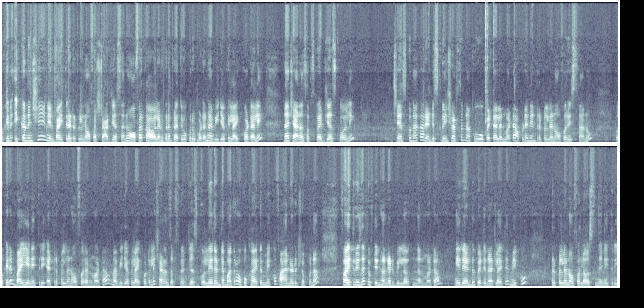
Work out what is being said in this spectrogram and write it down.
ఓకేనా? ఇక్కడ నుంచి నేను buy three triple nine offer start చేస్తాను. ఆఫర్ కావాలనుకున్న ప్రతి ఒక్కరు కూడా నా వీడియోకి లైక్ కొట్టాలి. నా ఛానల్ సబ్స్క్రైబ్ చేసుకోవాలి. చేసుకున్నాక రెండు స్క్రీన్ షాట్స్ నాకు పెట్టాలన్నమాట. అప్పుడే నేను ట్రిపుల్ నైన్ ఆఫర్ ఇస్తాను. ఓకేనా? Buy any three at triple nine offer అనమాట నా వీడియోకి లైక్ కొట్టాలి ఛానల్ సబ్స్క్రైబ్ చేసుకోవాలి. లేదంటే మాత్రం ఒక్కొక్క ఐటమ్ మీకు ఫైవ్ హండ్రెడ్ చొప్పున ఫైవ్ త్రీ జా ఫిఫ్టీన్ హండ్రెడ్ బిల్ అవుతుందన్నమాట. ఈ రెండు పెట్టినట్లయితే మీకు ట్రిపుల్ నైన్ ఆఫర్లో వస్తుంది any three.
